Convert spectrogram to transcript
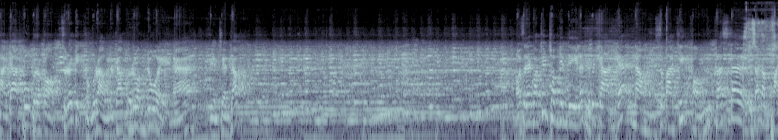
ทายาทผู้ประกอบธุรกิจของเรานะครับ ร่วมด้วยนะเรียนเชิญครับ ขอแสดงความชื่นชมยินดี และถือเป็นการแนะนำสมาชิกของคลัสเตอร์อุตสาหกรรมไผ่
